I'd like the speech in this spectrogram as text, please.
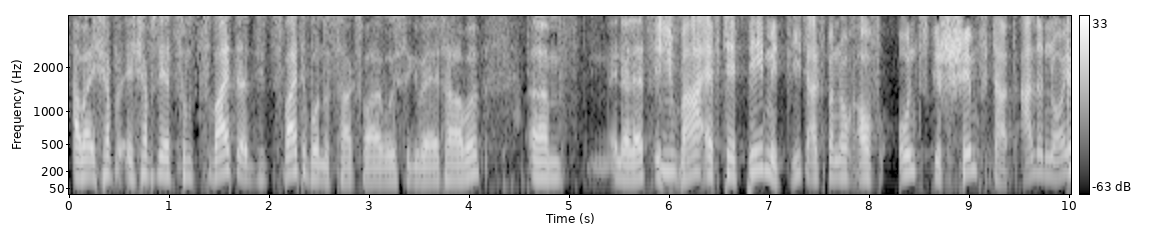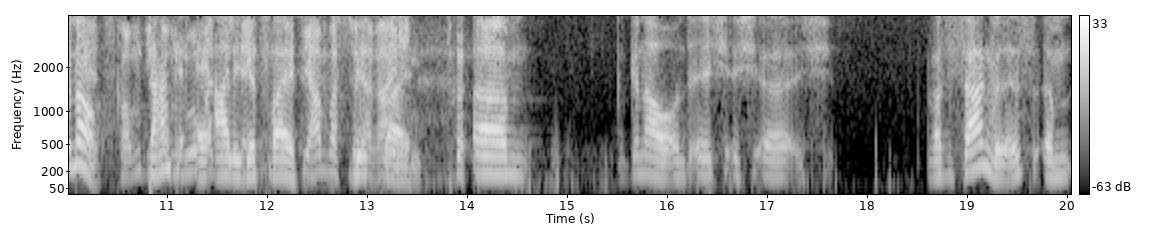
aber ich habe ich hab sie jetzt zum zweiten, die zweite Bundestagswahl, wo ich sie gewählt habe. Ähm, in der letzten. Ich war FDP-Mitglied, als man noch auf uns geschimpft hat. Alle Neuen, Genau. die jetzt kommen, die Danke, kommen nur, ey, Ali, sie wir denken, zwei. sie haben was zu Wir zwei. erreichen. ähm, genau, und ich, ich, äh, ich, was ich sagen will ist, ähm,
